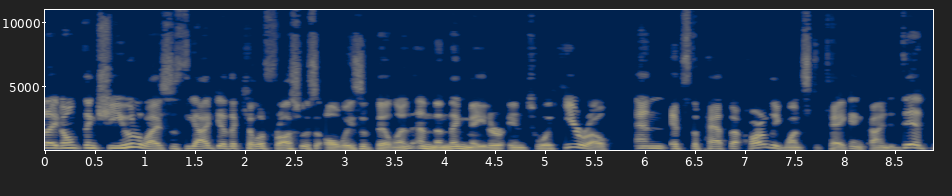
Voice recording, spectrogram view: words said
that I don't think she utilizes the idea that Killer Frost was always a villain and then they made her into a hero. And it's the path that Harley wants to take and kind of did.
